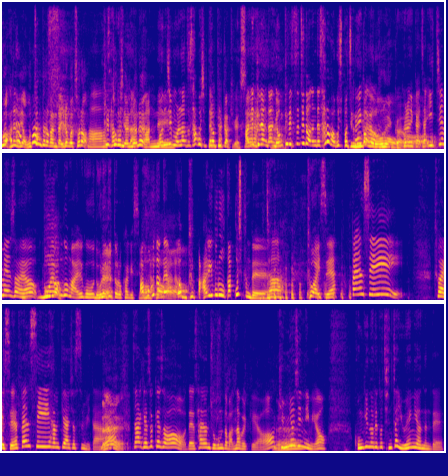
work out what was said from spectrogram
요 안에 야 옷장 들어간다 이런 것처럼 아, 필통을 열면 은 맞네. 뭔지 몰라도 사고 싶다. 연필 깎기가 있어요. 아니 그냥 난 연필을 쓰지도 않는데 사러 가고 싶어 지금 문방구로. 그러니까요. 그러니까 자 이쯤에서요 문방구 말고 노래 네. 듣도록 하겠습니다. 아 거기다 내 아, 아이브로 깎고 싶은데. 자 트와이스의 Fancy. 트와이스의 Fancy 함께 하셨습니다. 네. 자, 계속해서 네, 사연 조금 더 만나볼게요. 네. 김유진 님이요. 공기놀이도 진짜 유행이었는데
